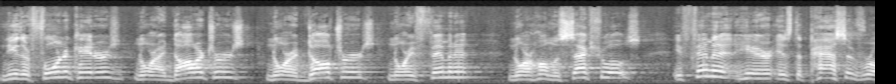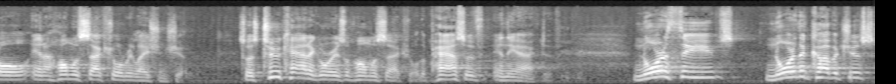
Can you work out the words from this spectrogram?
Neither fornicators, nor idolaters, nor adulterers, nor effeminate, nor homosexuals. Effeminate here is the passive role in a homosexual relationship. So it's two categories of homosexual the passive and the active. Nor thieves, nor the covetous,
